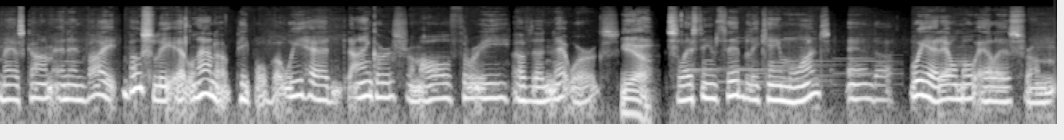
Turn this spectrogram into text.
MassCom and invite mostly Atlanta people, but we had anchors from all three of the networks. Yeah. Celestine Sibley came once, and uh, we had Elmo Ellis from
